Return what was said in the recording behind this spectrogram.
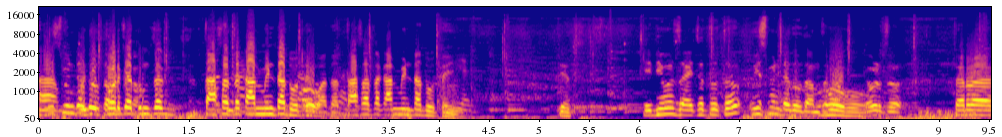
हा, वीस मिनिटात म्हणजे होतं थोडक्यात आमचं तुमचं तासाचं काम मिनिटात होतं आता. तासाचं काम मिनिटात होतं तेच. ते दिवस जायचं तर तर वीस मिनिटात होतं आमचं हो, काम. हो. एवढंच. तर अ,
